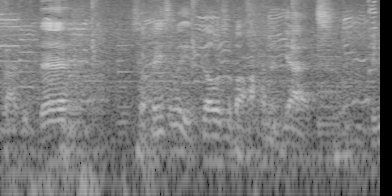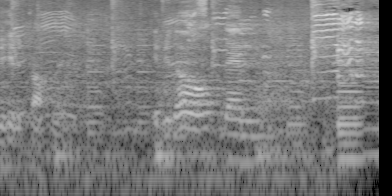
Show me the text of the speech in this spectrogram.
Start there. So basically it goes about 100 yards if you hit it properly. If you don't, then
